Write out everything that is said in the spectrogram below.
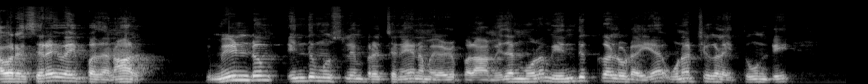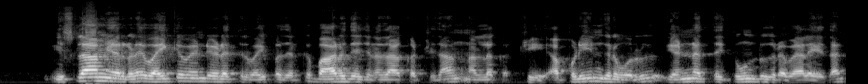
அவரை சிறை வைப்பதனால் மீண்டும் இந்து முஸ்லிம் பிரச்சனையை நம்ம எழுப்பலாம். இதன் மூலம் இந்துக்களுடைய உணர்ச்சிகளை தூண்டி இஸ்லாமியர்களை வைக்க வேண்டிய இடத்தில் வைப்பதற்கு பாரதிய ஜனதா கட்சி தான் நல்ல கட்சி. அப்படிங்கிற ஒரு எண்ணத்தை தூண்டுகிற வேலையை தான்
